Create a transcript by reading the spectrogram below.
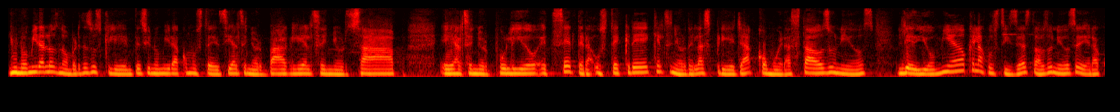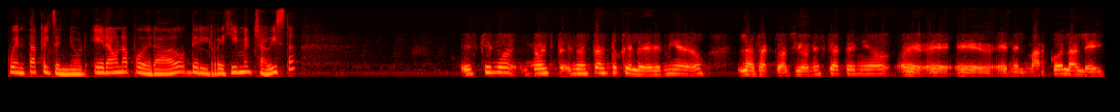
Y uno mira los nombres de sus clientes y uno mira, como usted decía, al señor Bagley, al señor Saab, eh, al señor Pulido, etcétera. ¿Usted cree que el señor de las Priella, como era Estados Unidos, le dio miedo que la justicia de Estados Unidos se diera cuenta que el señor era un apoderado del régimen chavista? Es que no, no, es, no es tanto que le dé miedo las actuaciones que ha tenido eh, eh, eh, en el marco de la ley,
